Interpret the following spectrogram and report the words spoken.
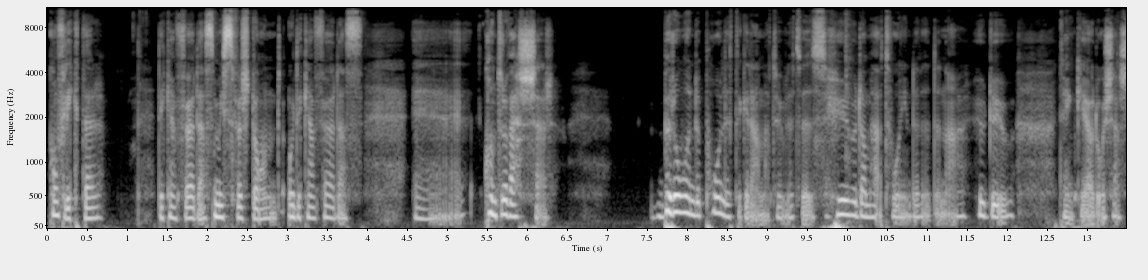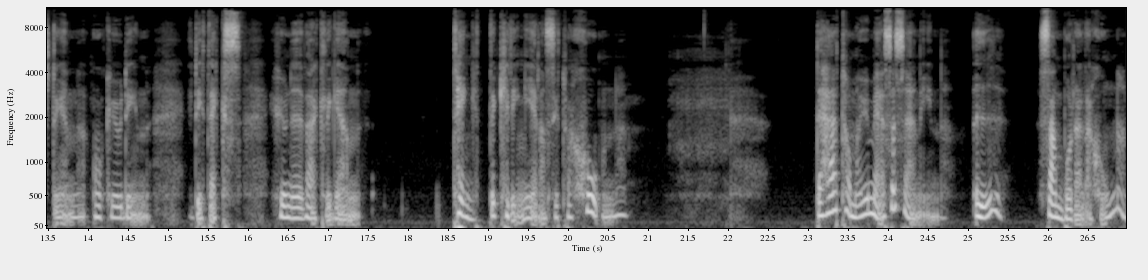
konflikter, det kan födas missförstånd och det kan födas eh, kontroverser. Beroende på lite grann naturligtvis hur de här två individerna, hur du, tänker jag då Kerstin, och hur din, ditt ex, hur ni verkligen tänkte kring er situation. Det här tar man ju med sig sen in i samborelationen?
